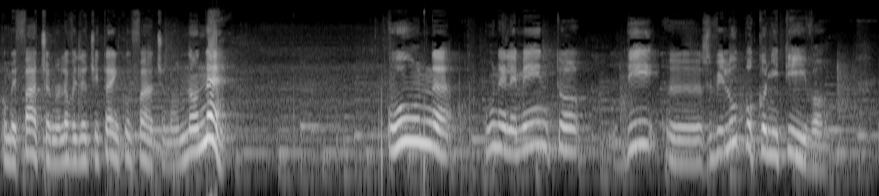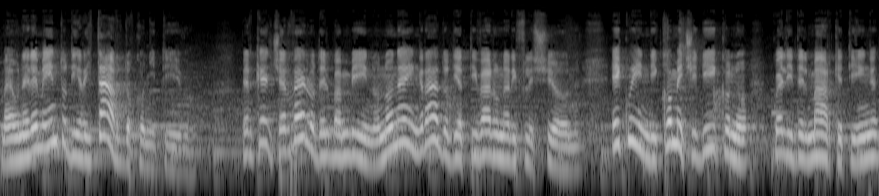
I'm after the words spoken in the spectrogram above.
come facciano, la velocità in cui facciano, non è un, un elemento di eh, sviluppo cognitivo ma è un elemento di ritardo cognitivo, perché il cervello del bambino non è in grado di attivare una riflessione e quindi, come ci dicono quelli del marketing,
